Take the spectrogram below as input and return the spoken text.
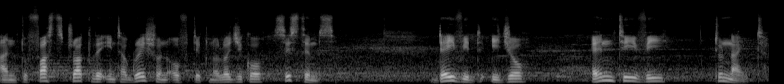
and to fast track the integration of technological systems. David Ijjo, NTV Tonight.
